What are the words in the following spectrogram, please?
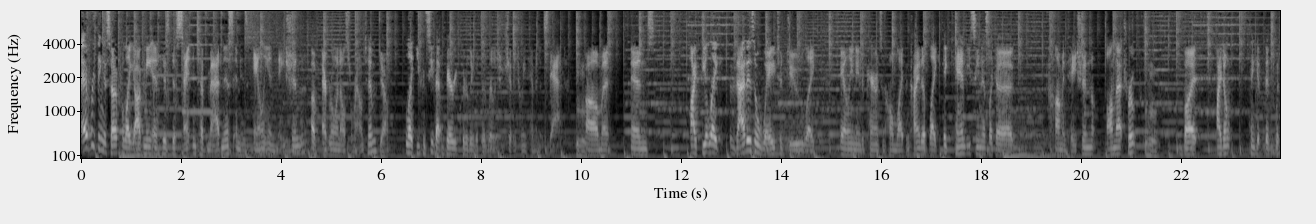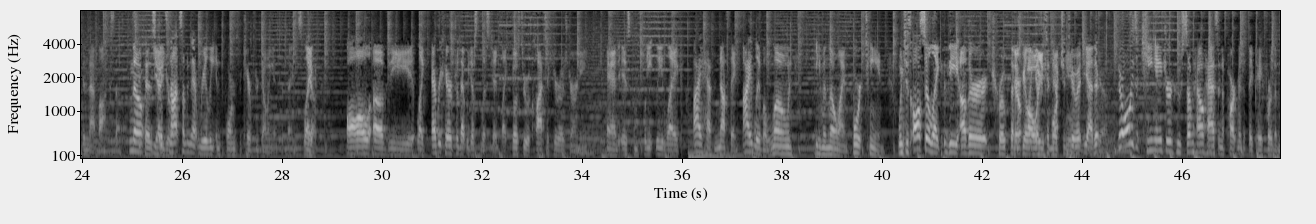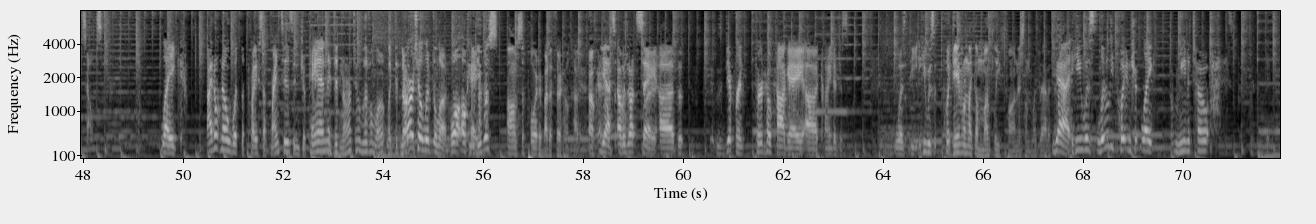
Everything is set up for Light Yagami and his descent into madness and his alienation of everyone else around him. Yeah. Like you can see that very clearly with the relationship between him and his dad. Mhm. Um, and I feel like that is a way to do like alienated parents and home life, and kind of like it can be seen as like a commentation on that trope, Mhm. but I don't think it fits within that box though. No, because yeah, it's not right. something that really informs the character going into things. Like Yeah. all of the like every character that we just listed like goes through a classic hero's journey and is completely like I have nothing. I live alone even though I'm 14. Which is also like the other trope that I They're feel like always is connected 14. to it. Yeah, they're Yeah. they're always a teenager who somehow has an apartment that they pay for themselves. Like I don't know what the price of rent is in Japan. Did Naruto live alone? Like did Naruto? Naruto lived alone. Well, okay. He was um, supported by the third Hokage. Okay. Yes, I was about to say uh, the, it was different. Third Hokage uh, kind of just was the he was They put gave in, him like a monthly fund or something like that. Yeah he was literally put in like Minato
